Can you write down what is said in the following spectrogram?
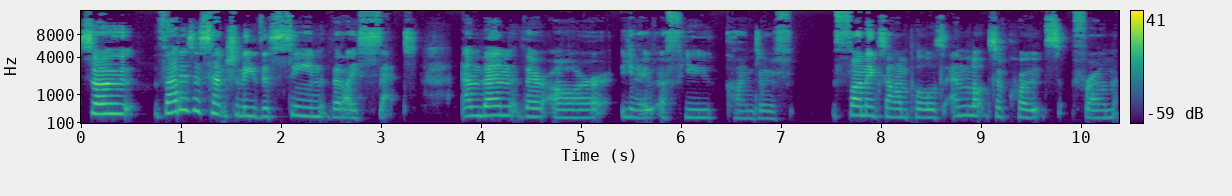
So, that is essentially the scene that I set. And then there are, you know, a few kind of fun examples and lots of quotes from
